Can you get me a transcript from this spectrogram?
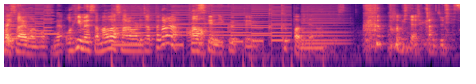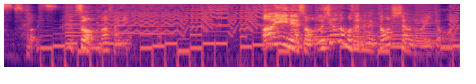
はい。最後のボスね。お姫様がさらわれちゃったから助けに行くっていう。クッパみたいな感じです。クッパみたいな感じです、そうです。そうまさに。あいいね。そう。後ろのボスやってね倒しちゃうのがいいと思うよ。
